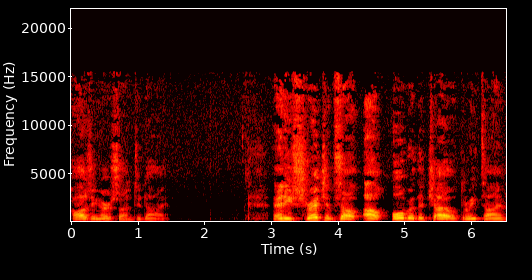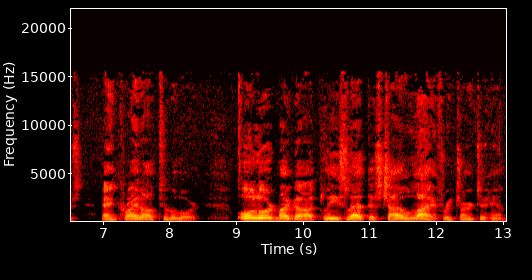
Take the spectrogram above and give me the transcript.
causing her son to die? And he stretched himself out over the child three times and cried out to the Lord, O Lord my God, please let this child life return to him.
